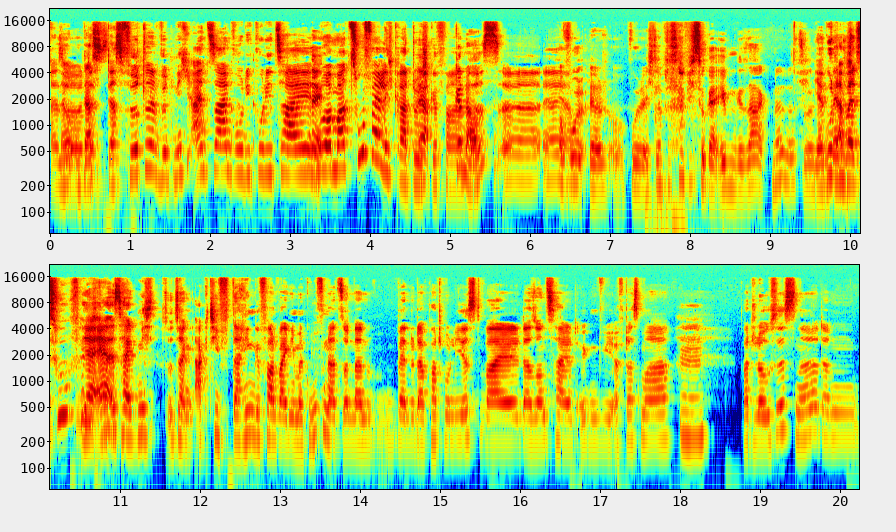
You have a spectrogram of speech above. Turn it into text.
Also ne, das, das, Viertel wird nicht eins sein, wo die Polizei nee. nur mal zufällig gerade durchgefahren ja, genau. ist. Äh, ja, obwohl, äh, obwohl, ich glaube, das habe ich sogar eben gesagt. Ne? Das, ja gut, aber zufällig. Ja, er ist halt nicht sozusagen aktiv dahin gefahren, weil jemand gerufen hat, sondern wenn du da patrouillierst, weil da sonst halt irgendwie öfters mal mhm. was los ist, ne, dann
